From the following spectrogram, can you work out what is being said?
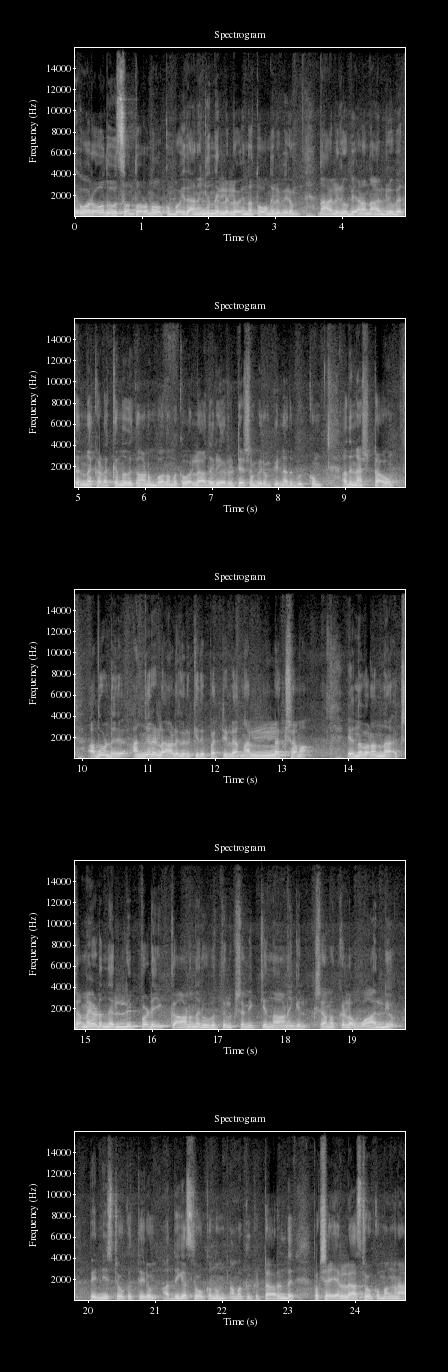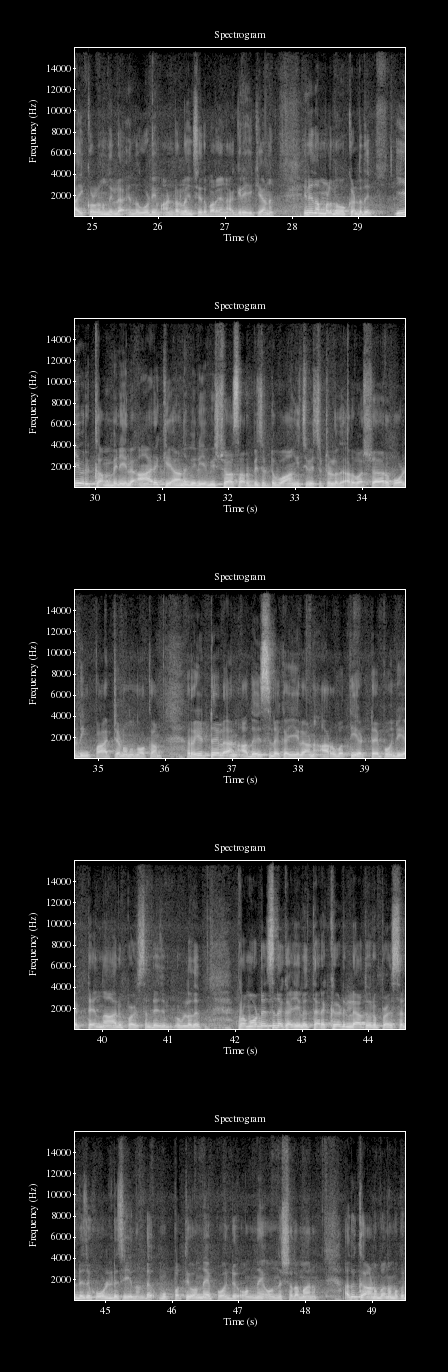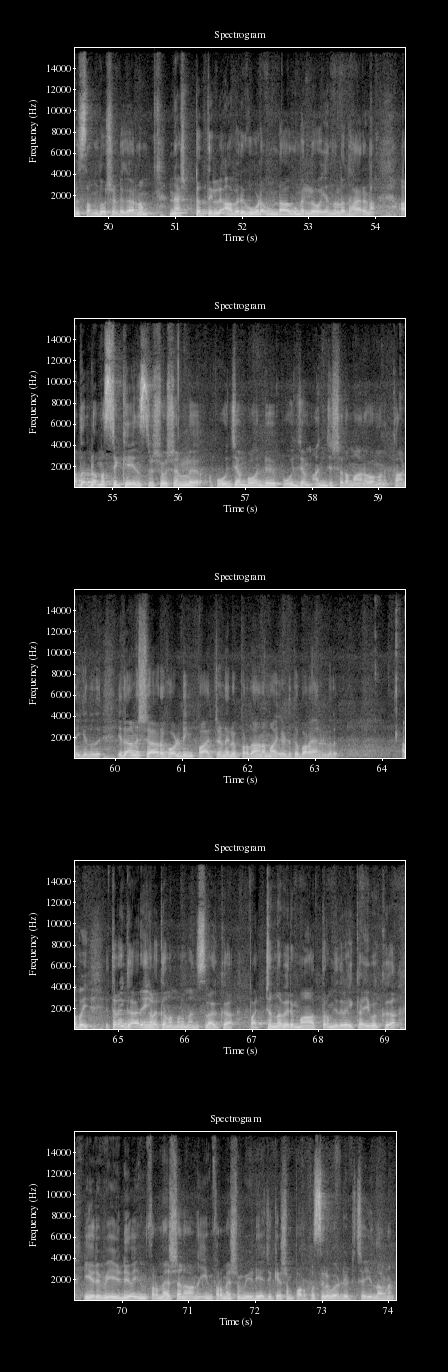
ഓരോ ദിവസവും തുറന്നു നോക്കുമ്പോൾ ഇത് അനങ്ങുന്നില്ലല്ലോ എന്ന തോന്നൽ വരും. നാല് രൂപയാണ്? നാല് രൂപ തന്നെ കിടക്കുന്നത് കാണുമ്പോൾ നമുക്ക് വല്ലാതൊരു ഇറിറ്റേഷൻ വരും. പിന്നെ അത് വിൽക്കും. അത് നഷ്ടമാവും അതുകൊണ്ട് അങ്ങനെയുള്ള ആളുകൾക്ക് ഇത് പറ്റില്ല. നല്ല ക്ഷമ. എന്ന് പറഞ്ഞ ക്ഷമയുടെ നെല്ലിപ്പടി കാണുന്ന രൂപത്തിൽ ക്ഷമിക്കുന്നതാണെങ്കിൽ ക്ഷമക്കുള്ള വാല്യൂ പെന്നി സ്റ്റോക്ക് തരും. അധിക സ്റ്റോക്കൊന്നും നമുക്ക് കിട്ടാറുണ്ട്. പക്ഷേ എല്ലാ സ്റ്റോക്കും അങ്ങനെ ആയിക്കൊള്ളണമെന്നില്ല എന്നുകൂടിയും അണ്ടർലൈൻ ചെയ്ത് പറയാൻ ആഗ്രഹിക്കുകയാണ്. ഇനി നമ്മൾ നോക്കേണ്ടത് ഈ ഒരു കമ്പനിയിൽ ആരൊക്കെയാണ് വലിയ വിശ്വാസം അർപ്പിച്ചിട്ട് വാങ്ങിച്ചു വെച്ചിട്ടുള്ളത്? അഥവാ ഷെയർ ഹോൾഡിംഗ് പാറ്റേൺ ഒന്ന് നോക്കാം. റീറ്റെയിൽ ആൻഡ് അതേഴ്സിന്റെ കയ്യിലാണ് അറുപത്തി എട്ട് പോയിന്റ് എട്ട് നാല് പെർസെന്റേജും ഉള്ളത്. പ്രൊമോട്ടേഴ്സിന്റെ കയ്യിൽ തിരക്കേടില്ലാത്ത ഒരു പെർസെന്റേജ് ഹോൾഡ് ചെയ്യുന്നുണ്ട്. മുപ്പത്തി ഒന്ന് പോയിന്റ് ഒന്ന് ഒന്ന് ശതമാനം. അത് കാണുമ്പോൾ നമുക്കൊരു സന്തോഷമുണ്ട്. കാരണം നഷ്ടത്തിൽ അവർ കൂടെ ഉണ്ടാകുമല്ലോ എന്നുള്ള ധാരണ. അതർ ഡൊമസ്റ്റിക് ഇൻസ്റ്റിറ്റ്യൂഷനിൽ പൂജ്യം പോയിന്റ് പൂജ്യം അഞ്ച് ശതമാനവുമാണ് കാണിക്കുന്നത്. ഇതാണ് ഷെയർ ഹോൾഡിംഗ് പാറ്റേണിൽ പ്രധാനമായി എടുത്തു പറയാനുള്ളത്. അപ്പോൾ ഇത്തരം കാര്യങ്ങളൊക്കെ നമ്മൾ മനസ്സിലാക്കുക. പറ്റുന്നവർ മാത്രം ഇതിലേക്ക് കൈവെക്കുക. ഈ ഒരു വീഡിയോ ഇൻഫർമേഷനാണ് ഇൻഫർമേഷൻ വീഡിയോ എഡ്യൂക്കേഷൻ പർപ്പസിൽ വേണ്ടിയിട്ട് ചെയ്യുന്നതാണ്.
